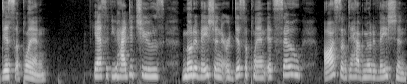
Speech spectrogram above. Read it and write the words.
discipline. Yes, if you had to choose motivation or discipline, it's so awesome to have motivation,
